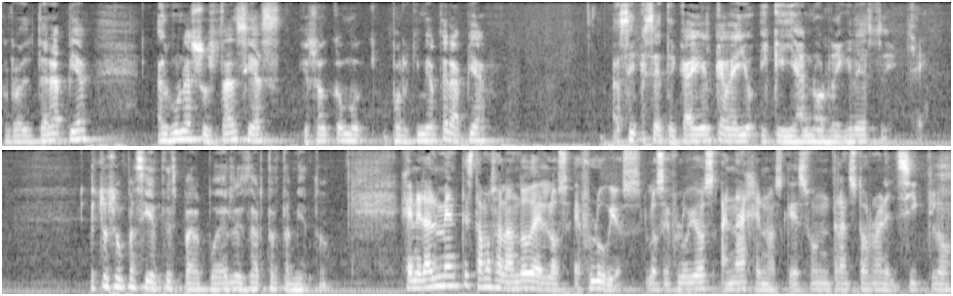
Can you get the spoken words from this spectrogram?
con radioterapia, algunas sustancias que son como por quimioterapia, hace que se te caiga el cabello y que ya no regrese. Sí. Estos son pacientes para poderles dar tratamiento. Generalmente estamos hablando de los efluvios, los efluvios anágenos, que es un trastorno en el ciclo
